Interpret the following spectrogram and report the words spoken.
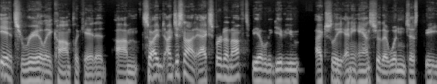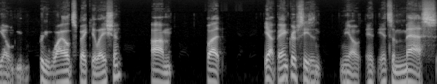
it's really complicated. Um, so I, I'm just not expert enough to be able to give you actually any answer that wouldn't just be you know, pretty wild speculation. Um, but yeah, bankruptcy is you know it, it's a mess,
